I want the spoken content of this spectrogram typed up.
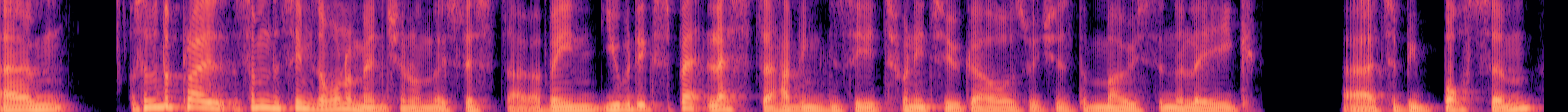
Um, some of the players, some of the teams I want to mention on this list, though. I mean, you would expect Leicester, having conceded 22 goals, which is the most in the league, uh, to be bottom.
